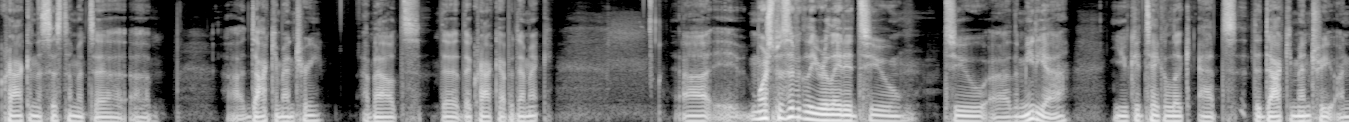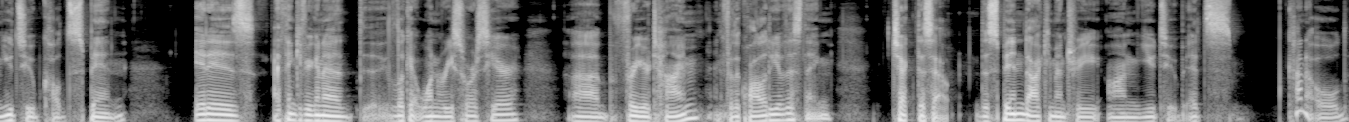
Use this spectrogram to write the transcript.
crack in the system. It's a, a, a documentary about the, the crack epidemic. Uh, more specifically related to to uh, the media, you could take a look at the documentary on YouTube called Spin. It is, I think, if you're gonna look at one resource here uh, for your time and for the quality of this thing, check this out: the Spin documentary on YouTube. It's kind of old.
